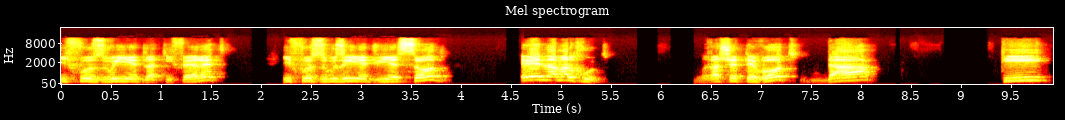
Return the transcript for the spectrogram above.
il faut ayez de la tiferet, il faut ayez du yesod et la malchut. Rachetez votre da, ti,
